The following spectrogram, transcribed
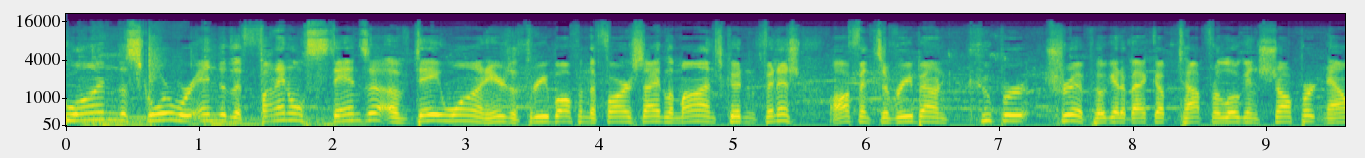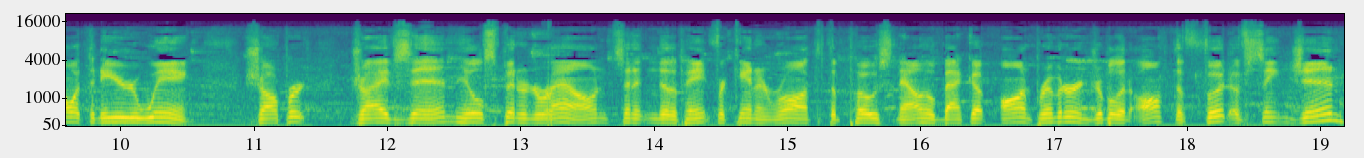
One. the score. We're into the final stanza of day one. Here's a three ball from the far side. Lamons couldn't finish. Offensive rebound, Cooper Tripp. He'll get it back up top for Logan Schaupert, now at the near wing. Schaupert drives in. He'll spin it around, send it into the paint for Cannon Roth at the post now. He'll back up on perimeter and dribble it off the foot of St. Gen.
